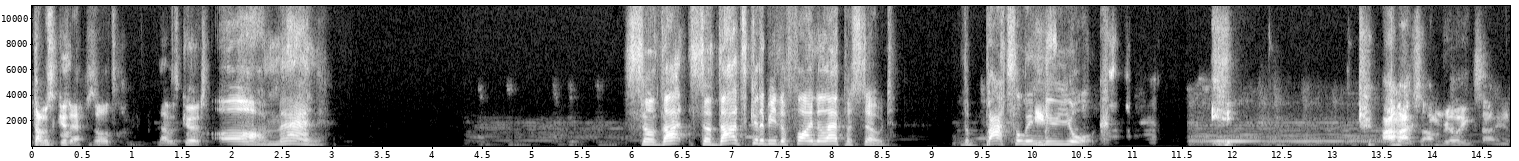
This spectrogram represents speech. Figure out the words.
That was a good episode. That was good. Oh man. So that so that's gonna be the final episode. The battle in New York. I'm actually, I'm really excited.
